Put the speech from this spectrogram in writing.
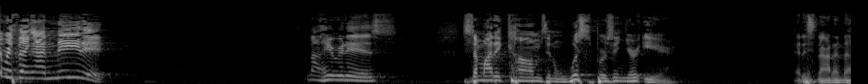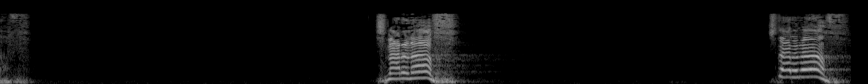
Everything I needed. Now here it is. Somebody comes and whispers in your ear that it's not enough. It's not enough. It's not enough.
